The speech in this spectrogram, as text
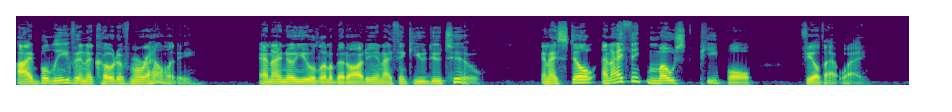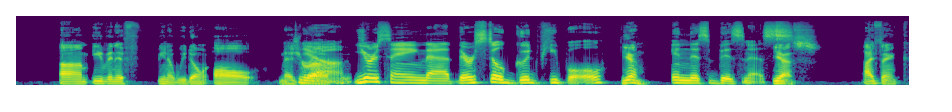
I believe in a code of morality. And I know you a little bit, Audie, and I think you do too. And I still, and I think most people feel that way, um, even if you know we don't all measure yeah. up. You're saying that there are still good people Yeah. in this business. Yes, I think.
